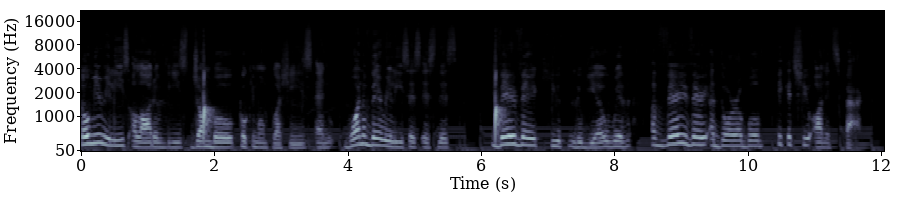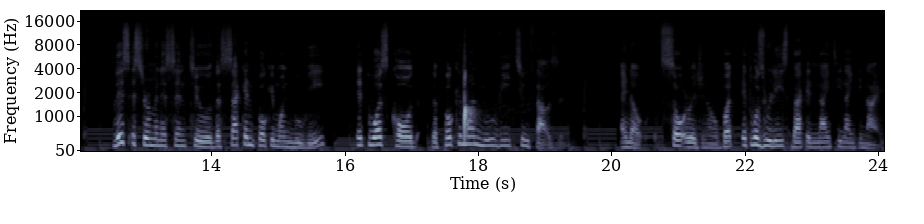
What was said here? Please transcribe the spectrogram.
Tomy released a lot of these jumbo Pokemon plushies, and one of their releases is this very, very cute Lugia with a very, very adorable Pikachu on its back. This is reminiscent to the second Pokemon movie. It was called the Pokemon Movie 2000. I know, it's so original, but it was released back in 1999.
